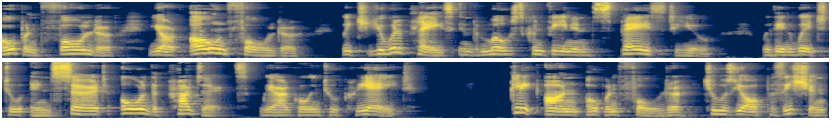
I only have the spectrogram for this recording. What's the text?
Open Folder your own folder, which you will place in the most convenient space to you, within which to insert all the projects we are going to create. Click on Open Folder, choose your position,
